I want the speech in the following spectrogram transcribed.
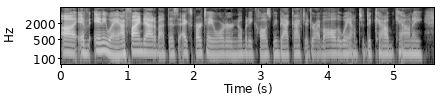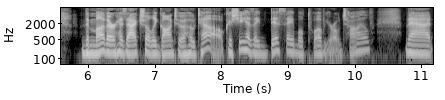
uh, if anyway, I find out about this ex parte order, nobody calls me back. I have to drive all the way out to DeKalb County. The mother has actually gone to a hotel because she has a disabled 12 year old child that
